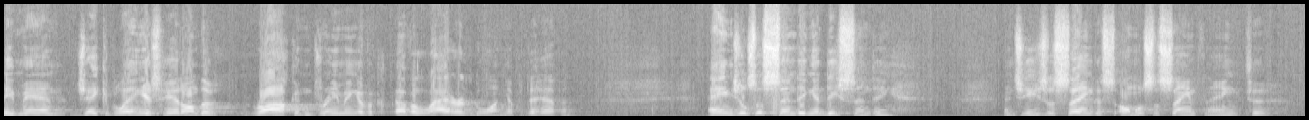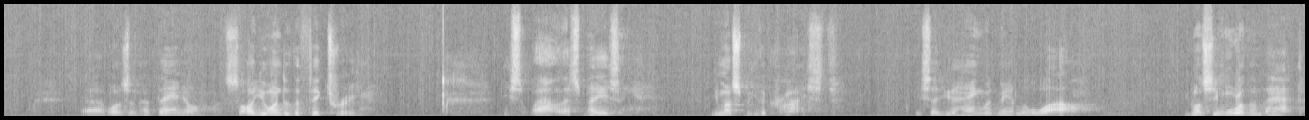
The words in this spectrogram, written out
Amen. Jacob laying his head on the rock and dreaming of a, of a ladder going up to heaven. Angels ascending and descending. And Jesus saying this almost the same thing to, uh, was it, Nathaniel? I saw you under the fig tree. He said, Wow, that's amazing. You must be the Christ. He said, You hang with me a little while. You're going to see more than that.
